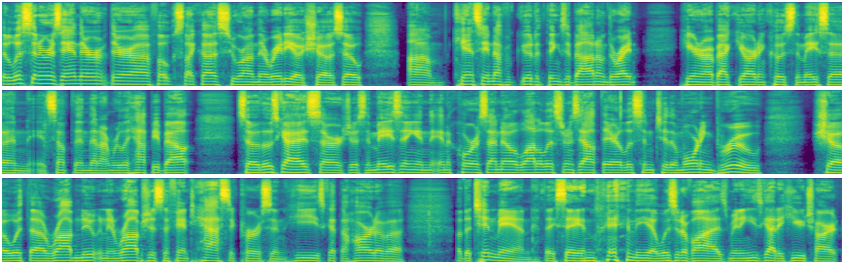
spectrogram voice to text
their listeners and their their uh, folks like us who are on their radio show. So um, can't say enough good things about them. They're right here in our backyard in Costa Mesa, and it's something that I'm really happy about. So those guys are just amazing, and and of course I know a lot of listeners out there listen to the Morning Brew show with uh, Rob Newton, and Rob's just a fantastic person. He's got the heart of a of the Tin Man, they say in, in the uh, Wizard of Oz, meaning he's got a huge heart.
